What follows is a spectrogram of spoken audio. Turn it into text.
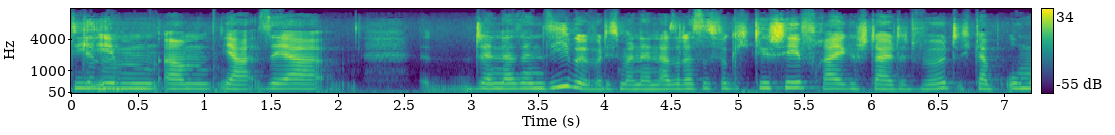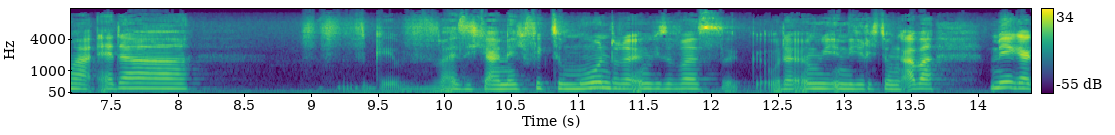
die genau. eben ähm, ja sehr gendersensibel, würde ich es mal nennen. Also, dass es wirklich klischeefrei gestaltet wird. Ich glaube, Oma Edda, weiß ich gar nicht, fliegt zum Mond oder irgendwie sowas oder irgendwie in die Richtung. Aber mega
